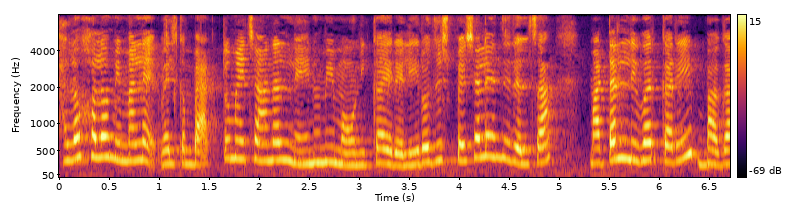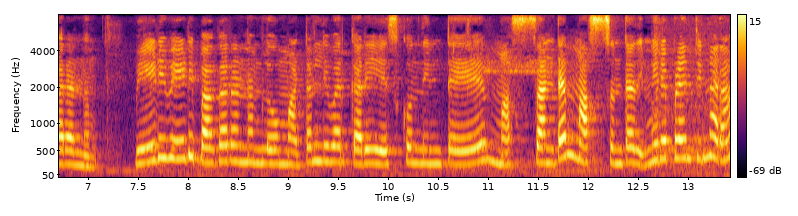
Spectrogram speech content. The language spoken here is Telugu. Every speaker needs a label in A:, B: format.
A: హలో హలో మిమ్మల్ని. Welcome back to my channel. నేను మీ మౌనిక ఇరెల్. ఈరోజు స్పెషల్ ఏంది తెలుసా? మటన్ లివర్ కర్రీ బగారన్నం వేడి వేడి బగారన్నంలో మటన్ లివర్ కర్రీ వేసుకొని తింటే మస్త్ అంటే మస్త్ ఉంటుంది. మీరు ఎప్పుడైనా తిన్నారా?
